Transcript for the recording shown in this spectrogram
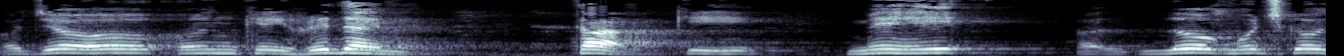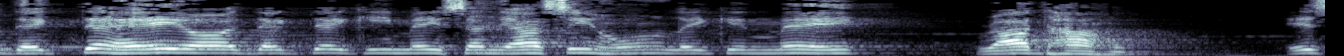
और जो उनके हृदय में था कि मैं लोग मुझको देखते हैं और देखते हैं कि मैं सन्यासी हूँ, लेकिन मैं राधा हूँ। इस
